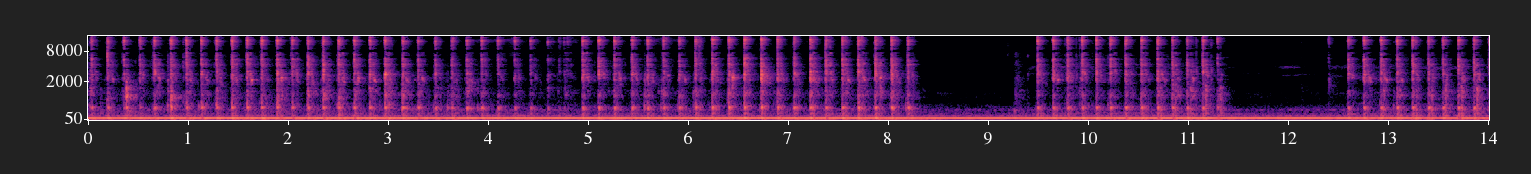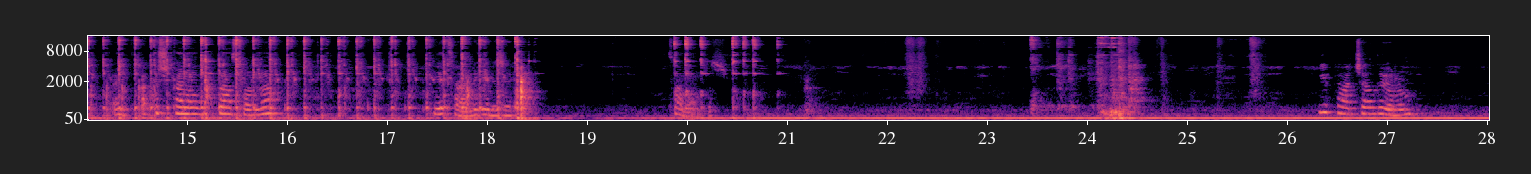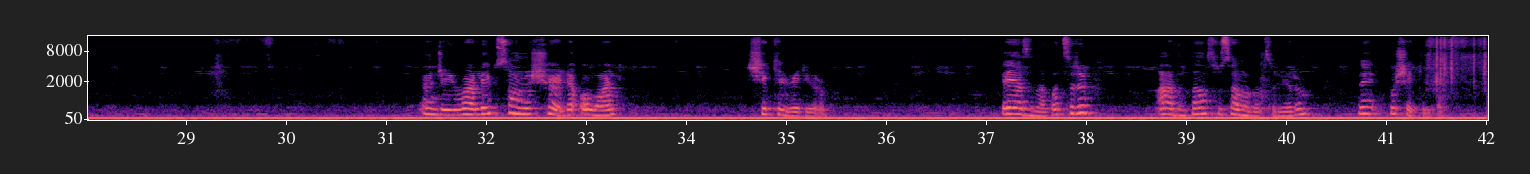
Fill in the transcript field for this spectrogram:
Evet, akışkan olduktan sonra yeterli gelecek. Tamamdır. Bir parça alıyorum. Önce yuvarlayıp sonra şöyle oval şekil veriyorum. Beyazına batırıp ardından susama batırıyorum ve bu şekilde.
